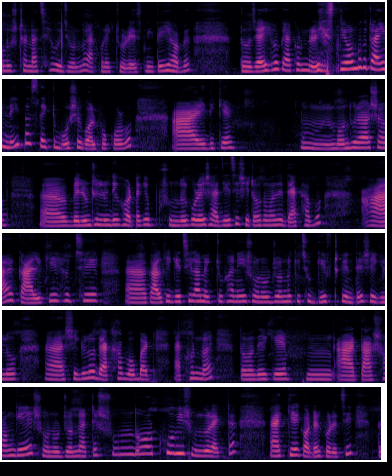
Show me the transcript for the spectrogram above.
অনুষ্ঠান আছে, ওই জন্য এখন একটু রেস্ট নিতেই হবে। তো যাই হোক, এখন রেস্ট নেওয়ার মতো টাইম নেই বাস একটু বসে গল্প করব। আর এদিকে বন্ধুরা সব বেলুন টেলুন দিয়ে ঘরটাকে সুন্দর করে সাজিয়েছে, সেটাও তোমাদের দেখাবো। আর কালকে হচ্ছে কালকে গেছিলাম একটুখানি সোনুর জন্য কিছু গিফট কিনতে, সেগুলো সেগুলো দেখাবো বাট এখন নয়। তোমাদেরকে আর তার সঙ্গে সোনুর জন্য একটা সুন্দর, খুবই সুন্দর একটা কেক অর্ডার করেছি। তো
